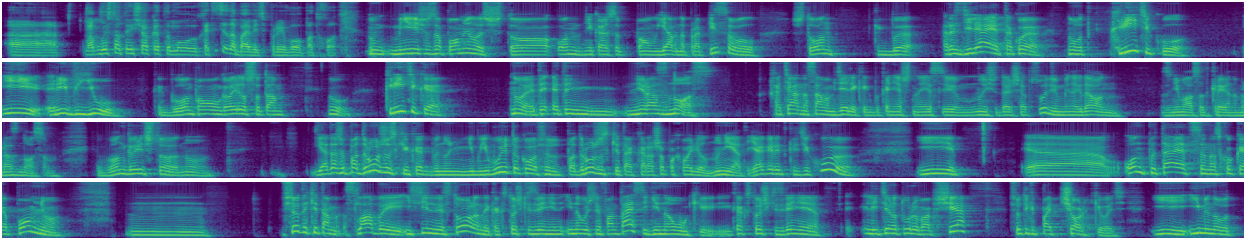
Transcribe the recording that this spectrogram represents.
А, вы что-то еще к этому хотите добавить про его подход? Ну, мне еще запомнилось, что он, мне кажется, по-моему, явно прописывал, что он как бы разделяет такое, ну вот, критику и ревью. Как бы он, по-моему, говорил, что там, ну, критика, ну, это, это не разнос. Хотя, на самом деле, как бы, конечно, если мы еще дальше обсудим, иногда он занимался откровенным разносом. Как бы он говорит, что, ну, я даже по-дружески, как бы, ну, не, не будет такого, что тут по-дружески так хорошо похвалил. Ну, нет, я, говорит, критикую, и э, он пытается, насколько я помню, все-таки там слабые и сильные стороны, как с точки зрения и научной фантастики, и науки, и как с точки зрения литературы вообще, все-таки подчеркивать. И именно вот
